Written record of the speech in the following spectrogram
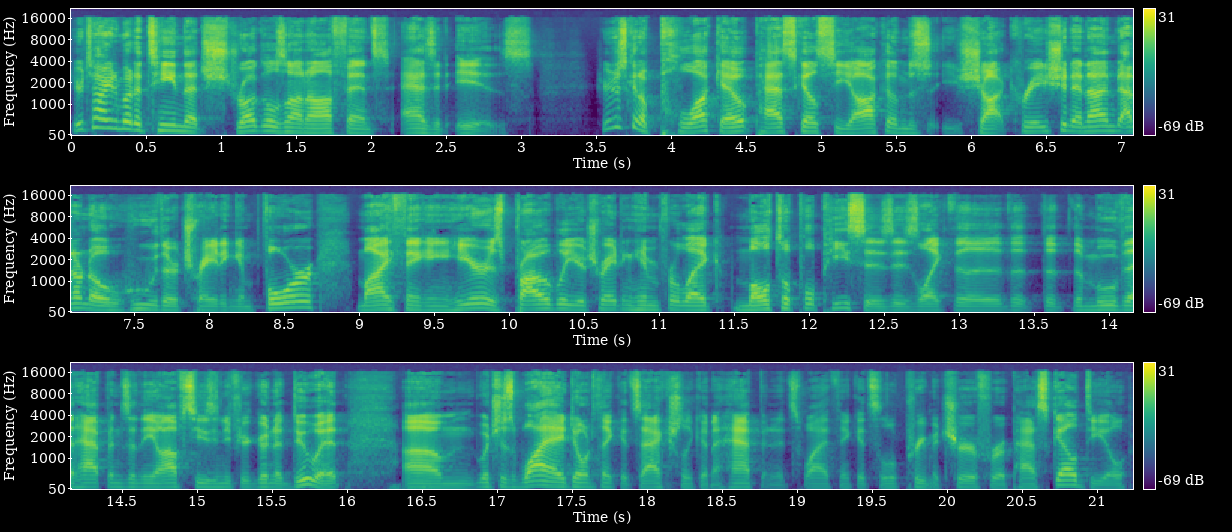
you're talking about a team that struggles on offense as it is. You're just going to pluck out Pascal Siakam's shot creation, and I'm, I don't know who they're trading him for. My thinking here is probably you're trading him for like multiple pieces, is like the the, the, the move that happens in the offseason if you're going to do it, um, which is why I don't think it's actually going to happen. It's why I think it's a little premature for a Pascal deal.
